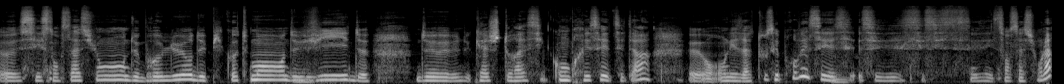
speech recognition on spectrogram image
euh, ces sensations de brûlure, de picotement, de mmh. vide, de, de cage thoracique compressée, etc. Euh, on les a tous éprouvés ces, mmh. ces, ces, ces sensations-là.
